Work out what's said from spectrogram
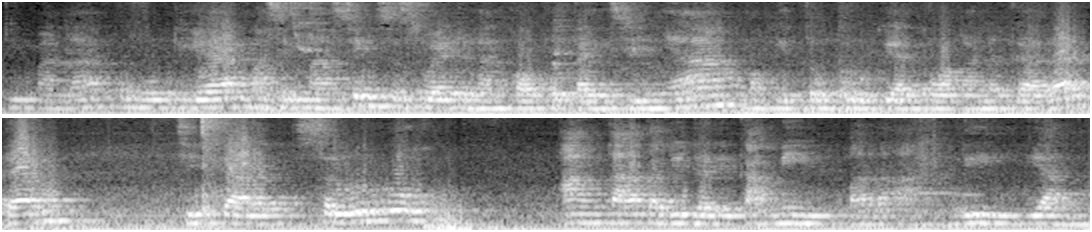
Di mana kemudian masing-masing sesuai dengan kompetensinya menghitung kerugian keuangan negara dan jika seluruh angka tadi dari kami para ahli yang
